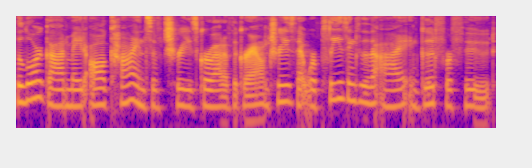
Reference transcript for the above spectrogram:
The Lord God made all kinds of trees grow out of the ground, trees that were pleasing to the eye and good for food.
